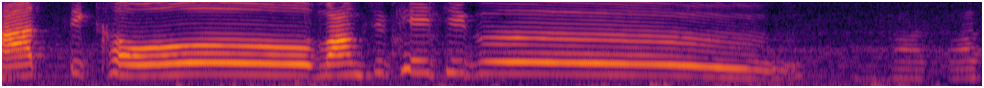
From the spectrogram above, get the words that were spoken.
হাতি খাও মাংস খেয়েছি গো। হাত হাত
